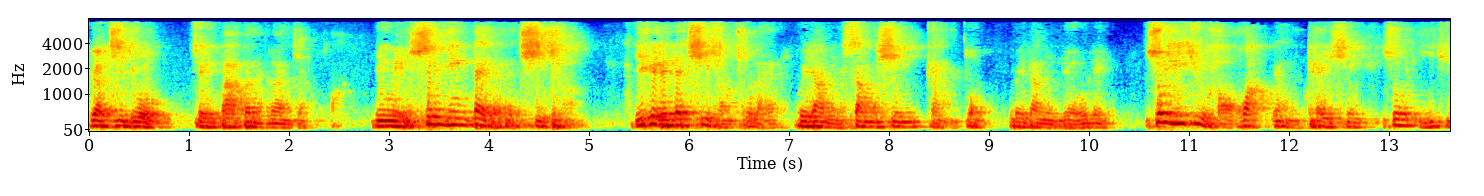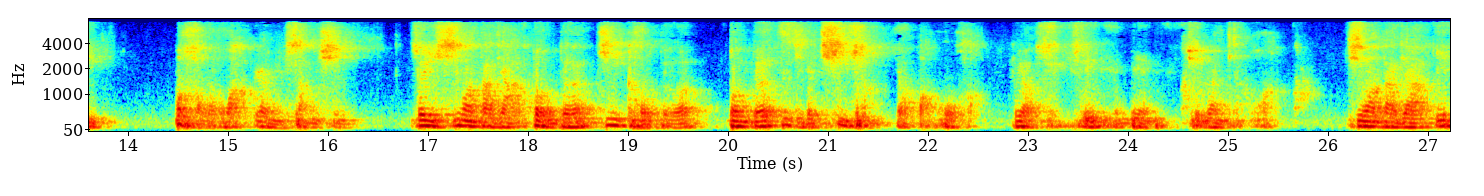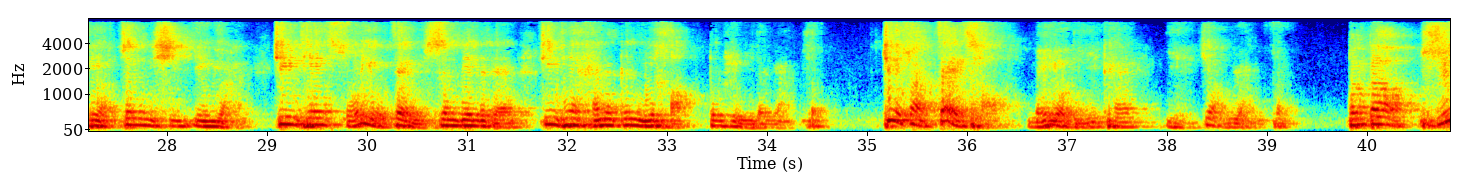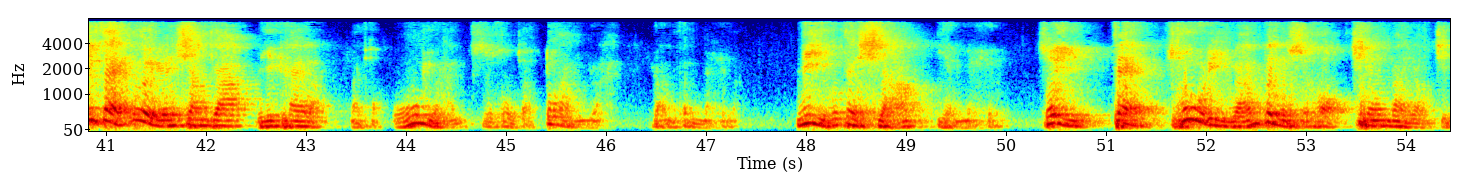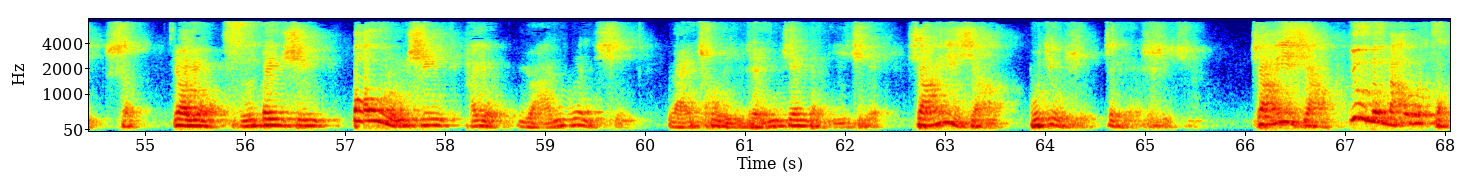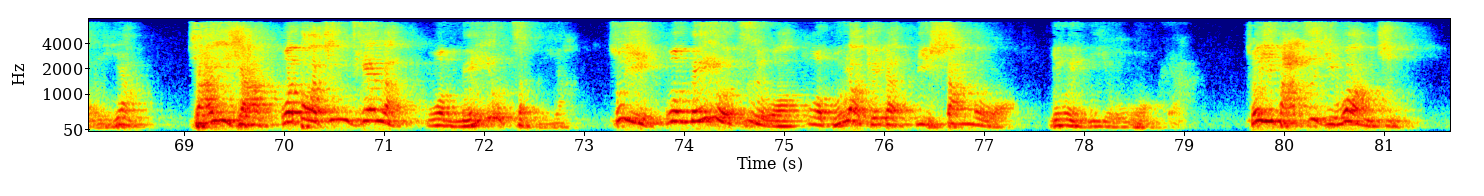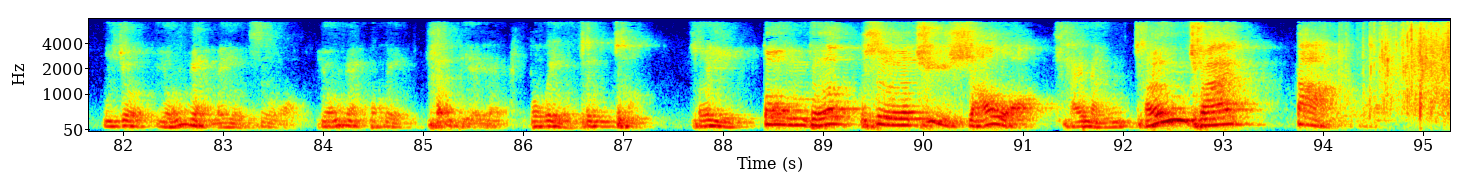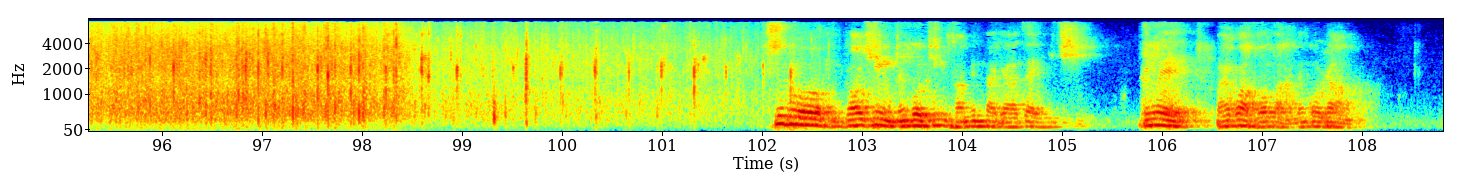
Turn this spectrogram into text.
要记住，嘴巴不能乱讲话，因为声音代表的气场，一个人的气场出来，会让你伤心感动，会让你流泪。说一句好话让你开心，说一句不好的话让你伤心。所以希望大家懂得积口德，懂得自己的气场要保护好，不要随随便便去乱讲话。希望大家一定要珍惜姻缘。今天所有在你身边的人，今天还能跟你好，都是你的缘分。就算再吵，没有离开，也叫缘分。等到实在恶缘相加，离开了，那叫无缘之后叫断缘，缘分没了，你以后再想也没了。所以在处理缘分的时候，千万要谨慎。要用慈悲心、包容心，还有圆润心来处理人间的一切。想一想，不就是这件事情？想一想，又能拿我怎么样？想一想，我到今天了，我没有怎么样，所以我没有自我。我不要觉得你伤了我，因为你有我呀。所以把自己忘记，你就永远没有自我，永远不会。恨别人不会有争吵，所以懂得舍去小我，才能成全大。师傅很高兴能够经常跟大家在一起，因为白话佛法能够让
